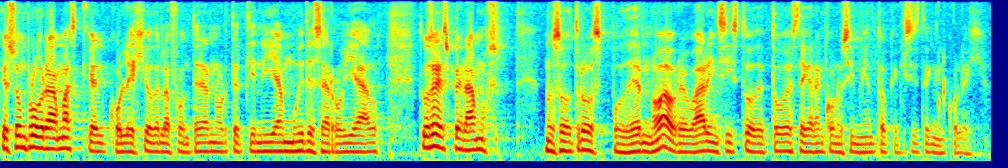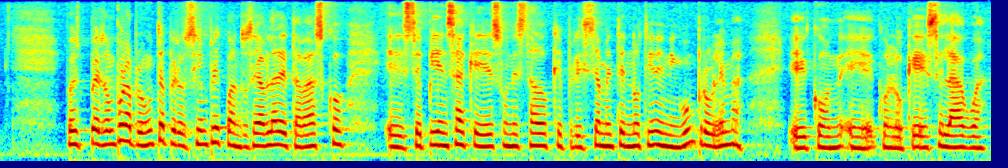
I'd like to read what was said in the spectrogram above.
que son programas que el Colegio de la Frontera Norte tiene ya muy desarrollado. Entonces esperamos nosotros poder ¿no? abrevar, insisto, de todo este gran conocimiento que existe en el colegio. Pues perdón por la pregunta, pero siempre cuando se habla de Tabasco eh, se piensa que es un estado que precisamente no tiene ningún problema eh, con, eh, con lo que es el agua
